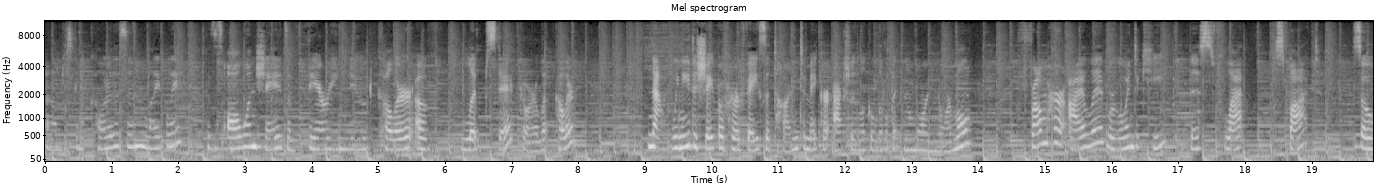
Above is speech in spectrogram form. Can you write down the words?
And I'm just gonna color this in lightly because it's all one shade. It's a very nude color of lipstick or lip color. Now, we need the shape of her face a ton to make her actually look a little bit more normal. From her eyelid, we're going to keep this flat spot. So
